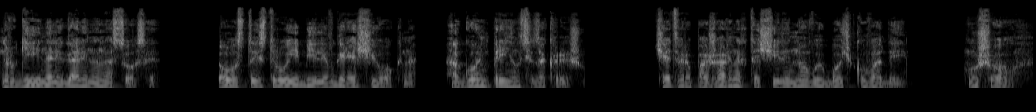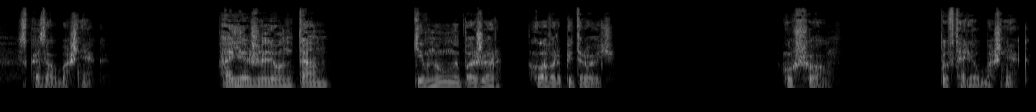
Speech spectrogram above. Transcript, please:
другие налегали на насосы. Толстые струи били в горящие окна. Огонь принялся за крышу. Четверо пожарных тащили новую бочку воды. «Ушел», — сказал Башняк. «А ежели он там?» — кивнул на пожар Лавр Петрович. «Ушел», — повторил Башняк.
